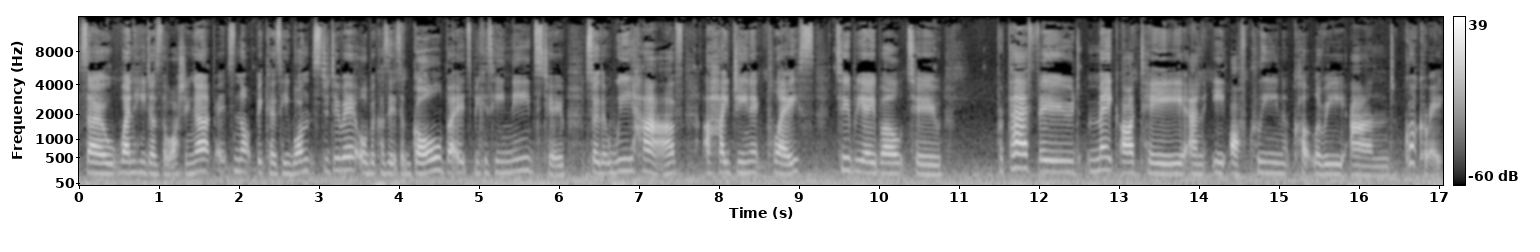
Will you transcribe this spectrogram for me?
So when he does the washing up, it's not because he wants to do it or because it's a goal, but it's because he needs to, so that we have a hygienic place to be able to prepare food, make our tea, and eat off clean cutlery and crockery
